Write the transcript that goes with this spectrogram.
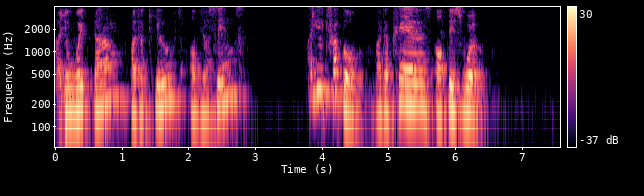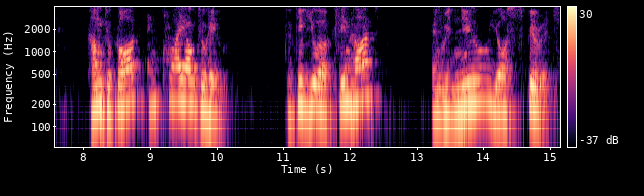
Are you weighed down by the guilt of your sins? Are you troubled by the cares of this world? Come to God and cry out to Him to give you a clean heart and renew your spirit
